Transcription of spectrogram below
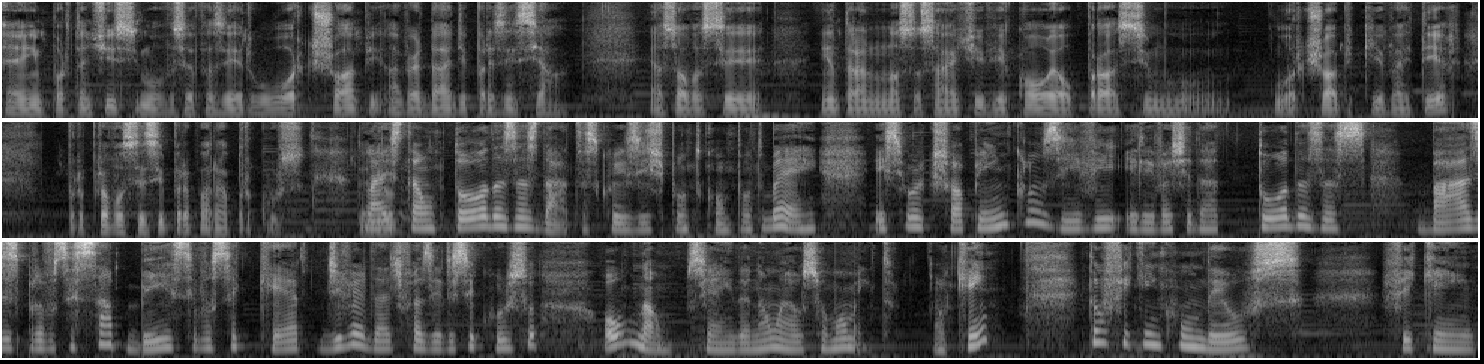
é importantíssimo você fazer o workshop A Verdade Presencial. É só você entrar no nosso site e ver qual é o próximo workshop que vai ter para você se preparar para o curso. Entendeu? Lá estão todas as datas, coexiste.com.br. Esse workshop, inclusive, ele vai te dar todas as bases para você saber se você quer de verdade fazer esse curso ou não, se ainda não é o seu momento, ok? Então fiquem com Deus, fiquem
